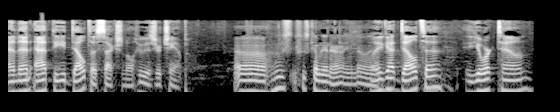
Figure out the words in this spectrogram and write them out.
and then at the Delta sectional, who is your champ? Uh, who's who's coming in there? I don't even know that. Well, you've got Delta, Yorktown,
